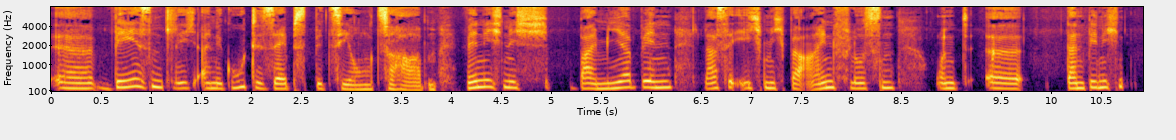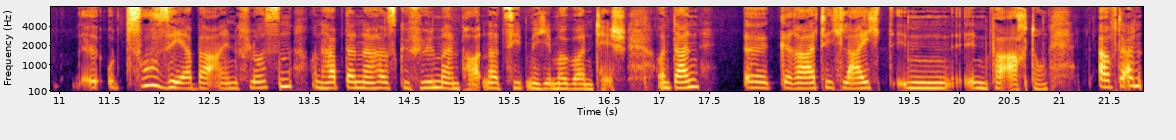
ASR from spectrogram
äh, wesentlich eine gute Selbstbeziehung zu haben. Wenn ich nicht bei mir bin, lasse ich mich beeinflussen und äh, dann bin ich äh, zu sehr beeinflussen und habe dann nachher das Gefühl, mein Partner zieht mich immer über den Tisch. Und dann äh, gerate ich leicht in, in Verachtung auf der,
